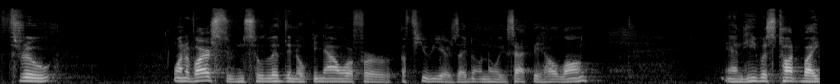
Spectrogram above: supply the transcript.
through one of our students who lived in Okinawa for a few years. I don't know exactly how long. And he was taught by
